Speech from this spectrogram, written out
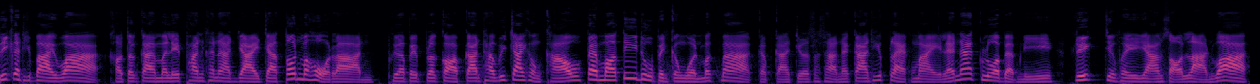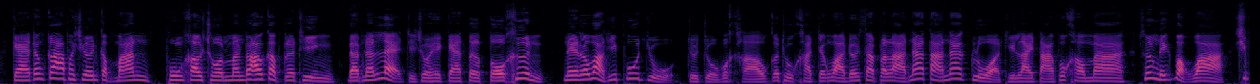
ริกอธิบายว่าเขาต้องการเมล็ดพันธุ์ขนาดใหญ่จากต้นมโหฬารเพื่อไปประกอบการทำวิจัยของเขา แต่มอร์ตี้ดูเป็นกังวลมากๆ กับการเจอสถานการณ์ที่แปลกใหม่และน่ากลัวแบบนี้ริกจึงพยายามสอนหลานว่า แกต้องกล้าเผชิญกับมัน พุ่งเข้าชนมันราวกับกระทิง แบบนั้นแหละจะช่วยให้แกเติบโตขึ้น ในระหว่างที่พูดอยู่จู่ๆพวกเขาก็ถูกขัดจังหวะโดยสัตว์ประหลาดหน้าตาน่ากลัวที่ไล่ตามพวกเขามา ซึ่งริกบอกว่าชิบ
